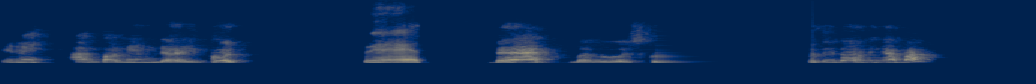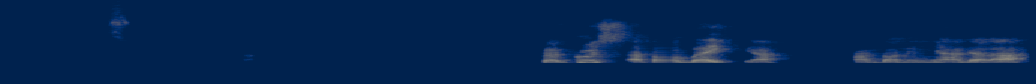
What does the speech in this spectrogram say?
Ini antonim dari good. Bad. Bad, bagus. Good, good itu artinya apa? Bagus atau baik ya. Antonimnya adalah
